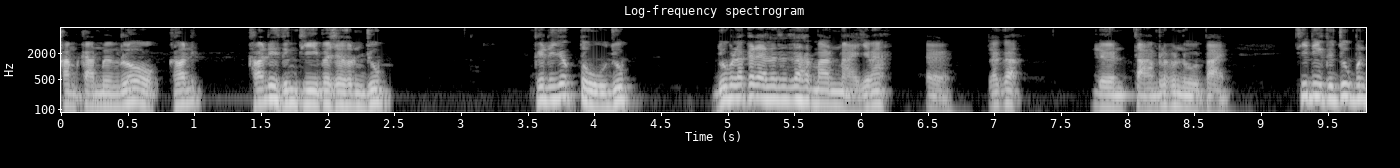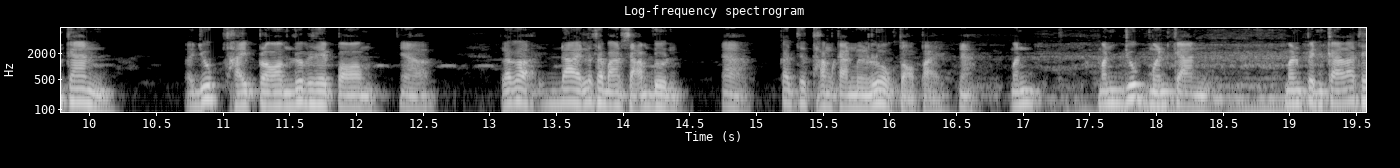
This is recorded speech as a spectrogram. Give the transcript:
ทำการเมืองโลกเขาเขาที่ถึงทีประชาชนยุบคือนายกตู่ยุบ ยุบแล้วก็ได้รัฐบาลใหม่ใช่ไหมเออแล้วก็เดินตามรัฐธรรมนูญไป ที่นี่ก็ยุบเหมือนกันยุบไทยปลอมด้วยไทยปลอมนะแล้วก็ได้รัฐบาลสามดุลอ่าก็จะทำการเมืองโลกต่อไปนะมัน มันยุบเหมือนกัน มันเป็นการรัฐ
